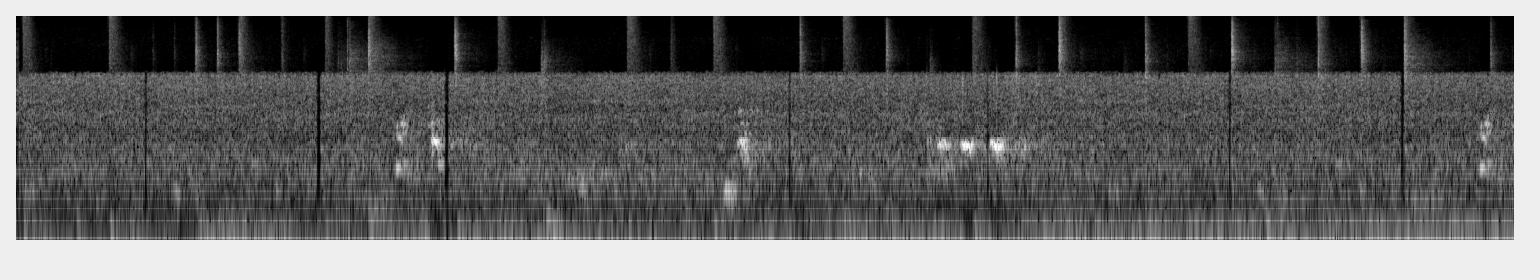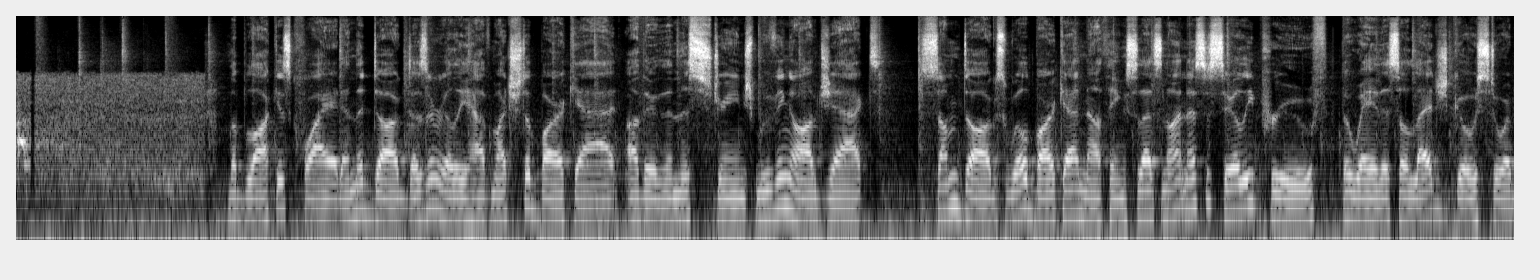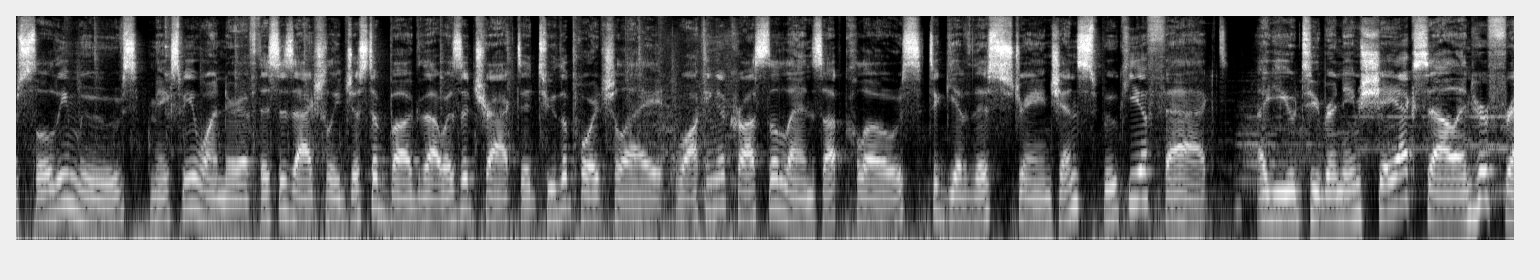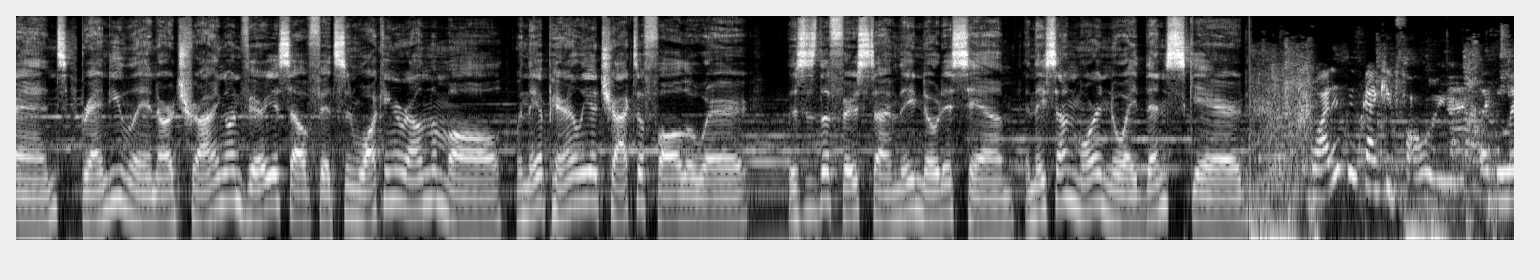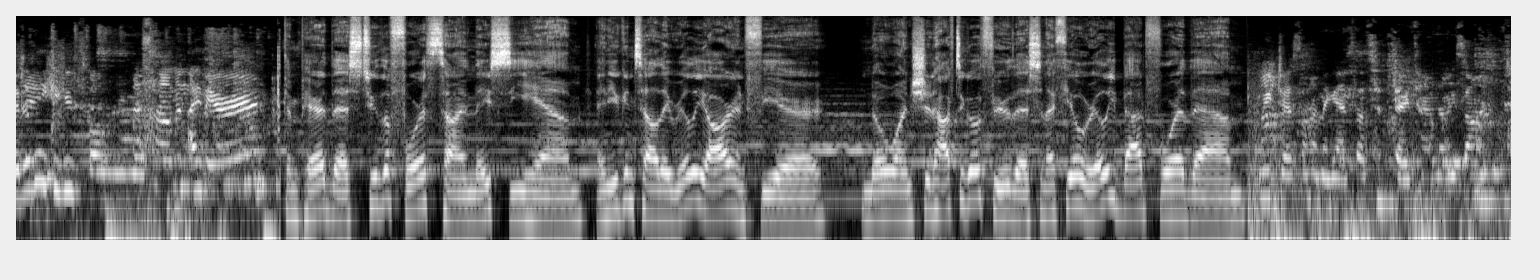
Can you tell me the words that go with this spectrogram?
The block is quiet and the dog doesn't really have much to bark at other than this strange moving object. Some dogs will bark at nothing, so that's not necessarily proof. The way this alleged ghost orb slowly moves makes me wonder if this is actually just a bug that was attracted to the porch light, walking across the lens up close to give this strange and spooky effect. A YouTuber named ShayXL and her friend, Brandy Lynn, are trying on various outfits and walking around the mall when they apparently attract a follower. This is the first time they notice him, and they sound more annoyed than scared. Why does this guy keep following us? Like literally, he keeps following us. Home in the mirror. Compare this to the fourth time they see him, and you can tell they really are in fear. No one should have to go through this, and I feel really bad for them. We just saw him again, so that's the third time that we saw him.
